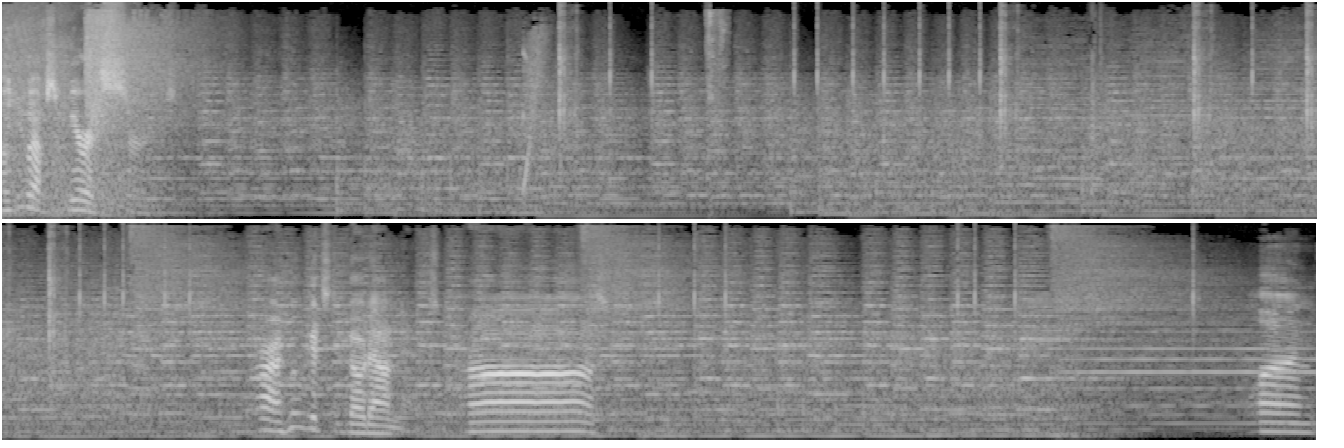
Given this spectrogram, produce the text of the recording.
Oh, you have spirit surge. All right, who gets to go down next? Uh, one.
